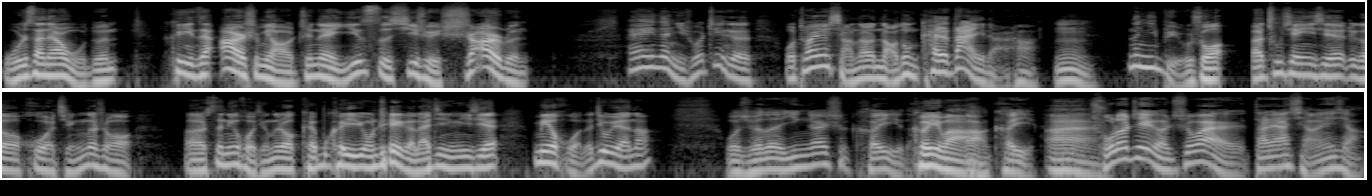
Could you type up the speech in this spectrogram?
五十三点五吨，可以在二十秒之内一次吸水十二吨。哎，那你说这个，我突然又想到了，脑洞开的大一点哈。嗯，那你比如说，呃，出现一些这个火情的时候，呃，森林火情的时候，可不可以用这个来进行一些灭火的救援呢？我觉得应该是可以的。可以吧？啊，，可以。哎，除了这个之外，大家想一想，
